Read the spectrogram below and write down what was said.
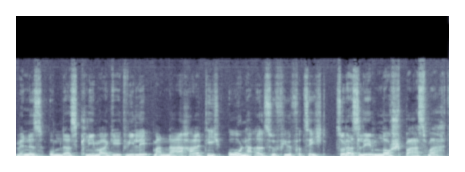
wenn es um das Klima geht. Wie lebt man nachhaltig ohne allzu viel Verzicht, so das Leben noch Spaß macht?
